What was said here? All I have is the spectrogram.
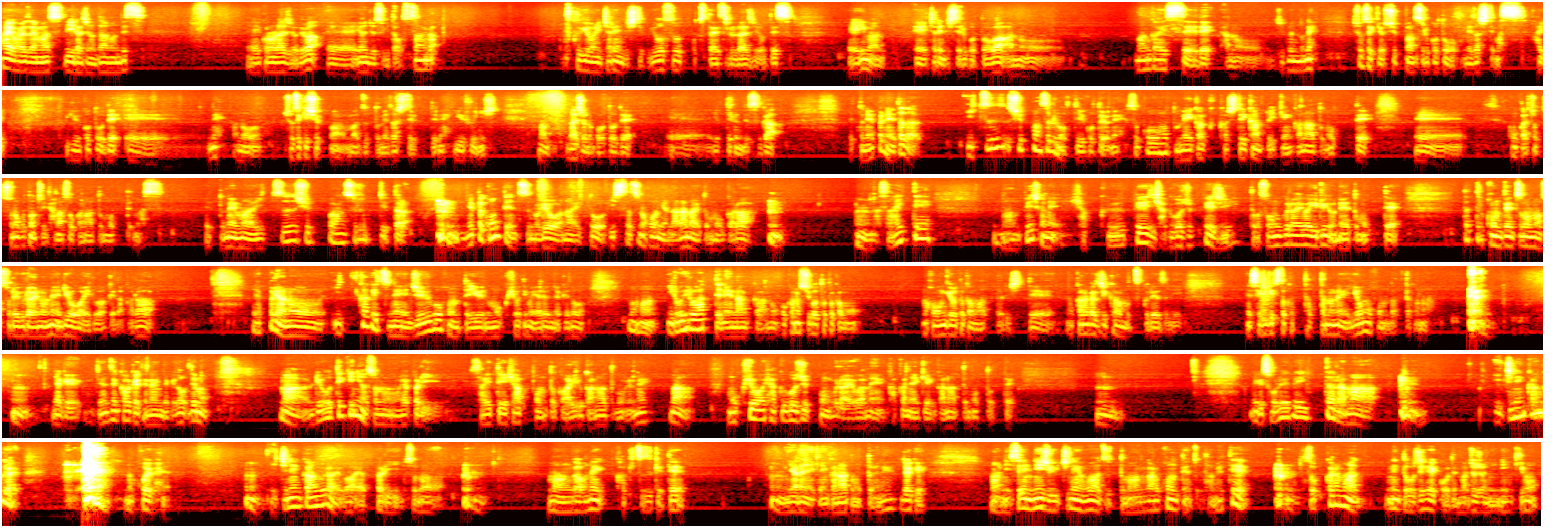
はい、おはようございます。D ラジオのダーマンです。えー、このラジオでは、えー、40過ぎたおっさんが副業にチャレンジしていく様子をお伝えするラジオです。えー、今、えチャレンジしていることは、あの漫画エッセイで、あの自分のね、書籍を出版することを目指してます。はい。ということで、えね、あの書籍出版を、まあ、ずっと目指してるってね、いうふうに、まあ、ラジオの冒頭でえー、言ってるんですが、えっとね、やっぱりね、ただ、いつ出版するのっていうことよね、そこをもっと明確化していかんといけんかなと思って、えー、今回ちょっとそのことについて話そうかなと思ってます。えっとね、まあ、いつ出版するって言ったら やっぱりコンテンツの量がないと、一冊の本にはならないと思うから、うん、最低、何ページかね、100ページ、150ページとか、そんぐらいはいるよねと思って、だったらコンテンツもまあそれぐらいのね量はいるわけだからやっぱりあの1ヶ月ね15本っていう目標でもやるんだけどまあまあいろいろあってねなんかあの他の仕事とかも、まあ、本業とかもあったりしてなかなか時間も作れずに先月とかたったのね4本だったかな。うん。やけ全然かけてないんだけどでもまあ量的にはそのやっぱり最低100本とかはいるかなと思うよね。まあ目標は150本ぐらいはね書かにゃいけんかなって思っとって。うん。でそれで言ったらまあ 1年間ぐらい 声が変。うん1年間ぐらいはやっぱりその 漫画をね書き続けて、うん、やらにゃいけんかなと思ったよね。じゃけまあ2021年はずっと漫画のコンテンツを貯めてそっからまあね同時並行でまあ徐々に人気も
